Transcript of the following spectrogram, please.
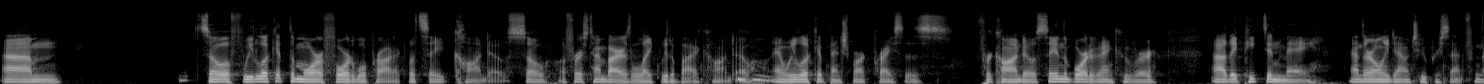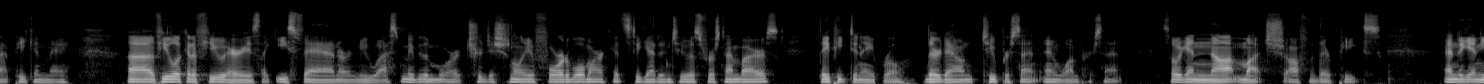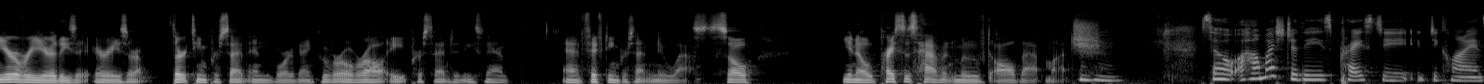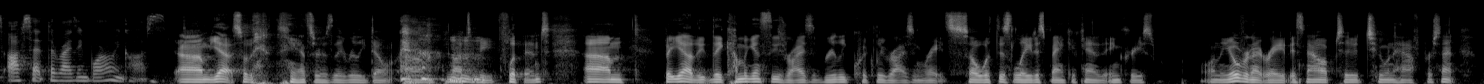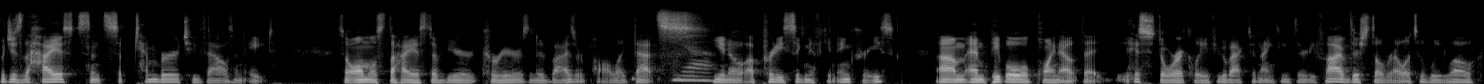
Um, so if we look at the more affordable product, let's say condos. So a first-time buyer is likely to buy a condo, mm-hmm. and we look at benchmark prices for condos. Say in the Board of Vancouver, uh, they peaked in May, and they're only down two percent from that peak in May. Uh, if you look at a few areas like East Van or New West, maybe the more traditionally affordable markets to get into as first-time buyers, they peaked in April. They're down two percent and one percent. So again, not much off of their peaks. And again, year over year, these areas are up 13% in the Board of Vancouver overall, 8% in East Van, and 15% in New West. So, you know, prices haven't moved all that much. Mm-hmm. So, how much do these price de- declines offset the rising borrowing costs? Um, yeah, so the, the, answer is they really don't. Um, not to be flippant, um, but yeah, they, they, come against these rising, really quickly rising rates. So, with this latest Bank of Canada increase, on the overnight rate is now up to 2.5%, which is the highest since September 2008. So almost the highest of your career as an advisor, Paul. Like that's, yeah. you know, a pretty significant increase. Um, and people will point out that historically, if you go back to 1935, they're still relatively low.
